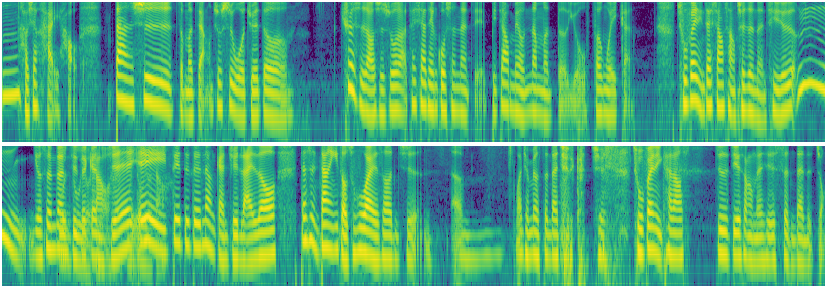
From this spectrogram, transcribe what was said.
嗯，好像还好，但是怎么讲，就是我觉得确实，老实说啦，在夏天过圣诞节比较没有那么的有氛围感，除非你在商场吹着冷气，就是嗯，有圣诞节的感觉，哎、到对对对，那种感觉来了哦。但是你当你一走出户外的时候，你是嗯，完全没有圣诞节的感觉，除非你看到就是街上那些圣诞的装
